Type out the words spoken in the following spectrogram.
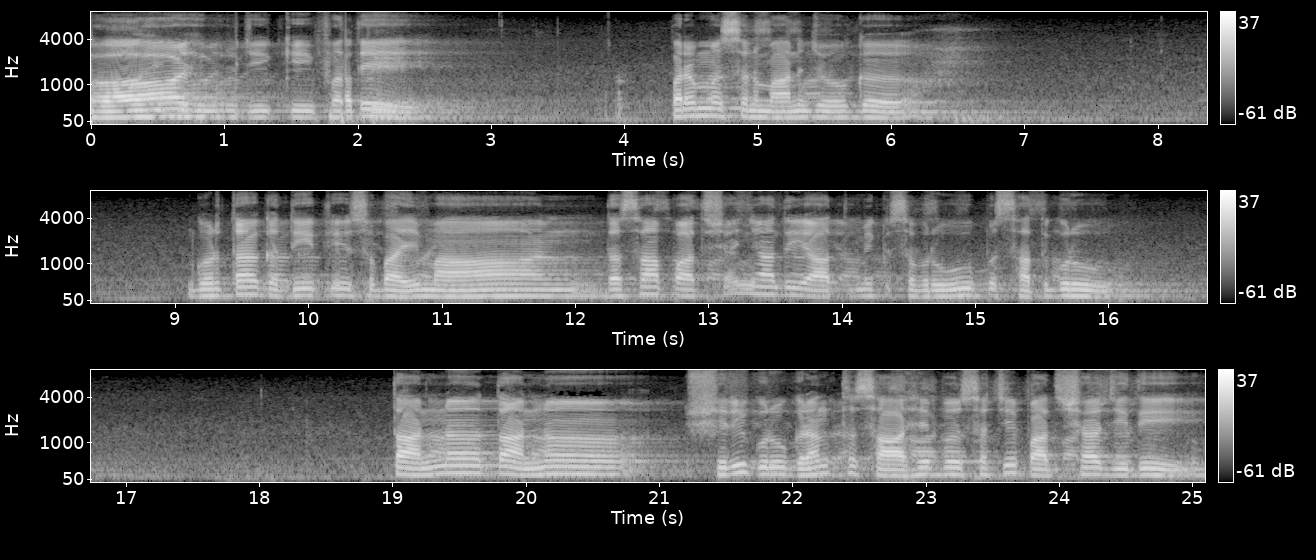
ਵਾਹਿਗੁਰੂ ਜੀ ਕੀ ਫਤਿਹ। ਪਰਮ ਸਨਮਾਨਯੋਗ ਗੁਰਤਾ ਗੱਦੀ ਤੇ ਸੁਭਾਈਮਾਨ ਦਸਾਂ ਪਾਤਸ਼ਾਹੀਆਂ ਦੇ ਆਤਮਿਕ ਸਵਰੂਪ ਸਤਿਗੁਰੂ ਧੰਨ ਧੰਨ ਸ੍ਰੀ ਗੁਰੂ ਗ੍ਰੰਥ ਸਾਹਿਬ ਸੱਚੇ ਪਾਤਸ਼ਾਹ ਜੀ ਦੀ।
